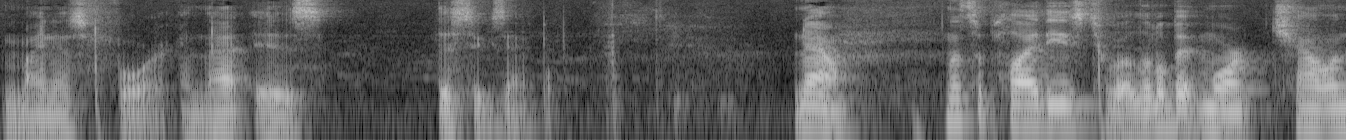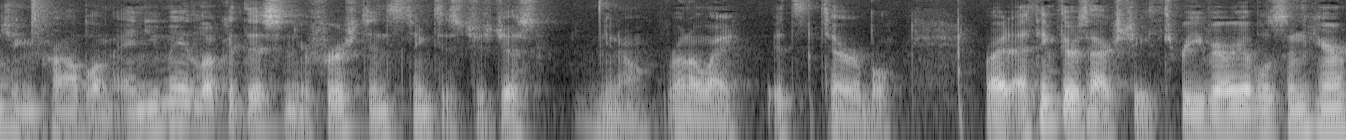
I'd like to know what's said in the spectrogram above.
minus 4. And that is this example. Now, let's apply these to a little bit more challenging problem. And you may look at this and your first instinct is to just, you know, run away. It's terrible right? I think there's actually three variables in here.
